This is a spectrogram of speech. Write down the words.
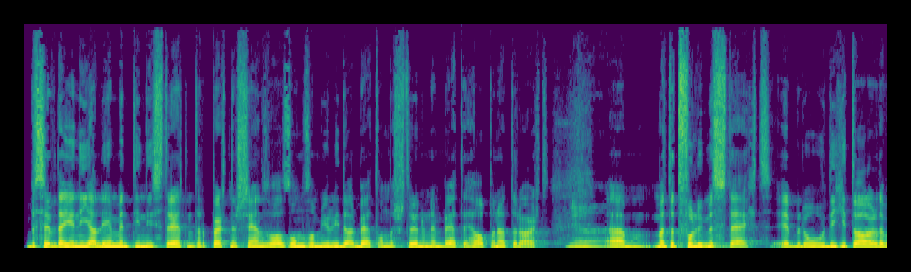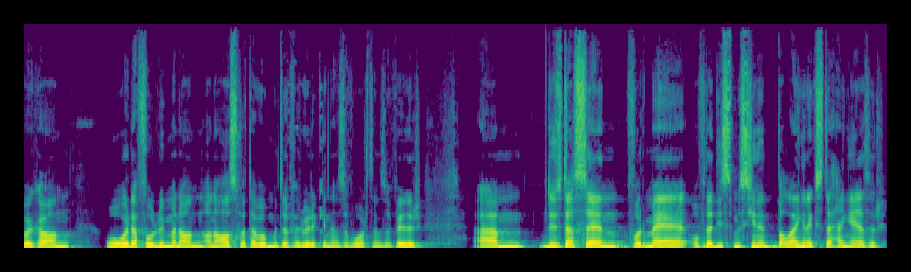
Besef dat je niet alleen bent in die strijd, en er partners zijn zoals ons om jullie daarbij te ondersteunen en bij te helpen, uiteraard. Ja. Ehm, want het volume stijgt. Ik bedoel, hoe digitaler dat we gaan, hoe hoger dat volume aan, aan alles wat dat we moeten verwerken enzovoort enzovoort. Ehm dus dat zijn voor mij, of dat is misschien het belangrijkste hangijzer,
